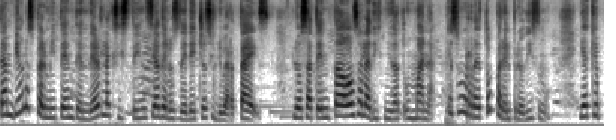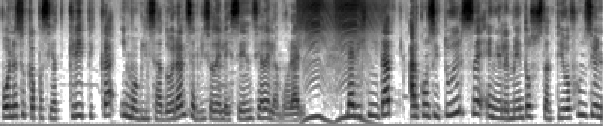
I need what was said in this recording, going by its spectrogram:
También nos permite entender la existencia de los derechos y libertades. Los atentados a la dignidad humana es un reto para el periodismo, ya que pone su capacidad crítica y movilizadora al servicio de la esencia de la moral. La dignidad, al constituirse en elemento sustantivo, funciona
